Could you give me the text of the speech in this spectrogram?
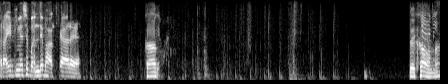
राइट में से बंदे भाग के आ रहे हैं। कहाँ? देखा हूँ ना।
